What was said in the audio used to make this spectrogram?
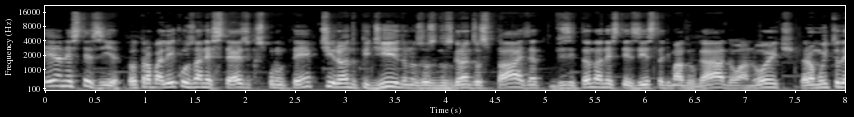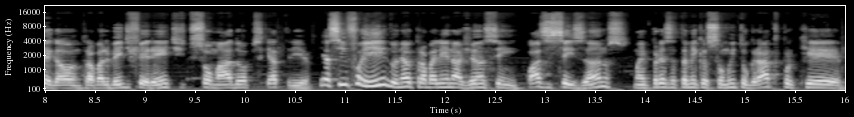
e anestesia. Eu trabalhei com os anestésicos por um tempo, tirando pedido nos, nos grandes hospitais, né? Visitando anestesista de madrugada ou à noite. Era muito legal, um trabalho bem diferente, somado à psiquiatria. E assim foi indo, né? Eu trabalhei na Janssen quase seis anos, uma empresa também que eu sou muito grato porque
